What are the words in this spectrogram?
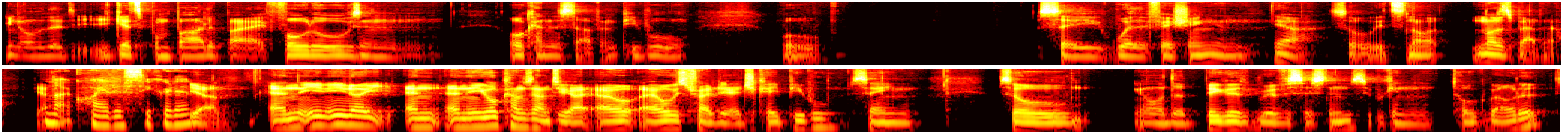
you know, that it gets bombarded by photos and all kinds of stuff, and people will say where they're fishing, and yeah, so it's not not as bad now. Yeah. Not quite as secretive. Yeah, and you know, and and it all comes down to I, I I always try to educate people, saying so you know the bigger river systems we can talk about it,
